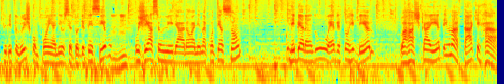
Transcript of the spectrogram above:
Felipe Luiz compõem ali o setor defensivo. O Gerson e o Ilharão ali na contenção, liberando o Everton Ribeiro, o Arrascaeta e no ataque, ha,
